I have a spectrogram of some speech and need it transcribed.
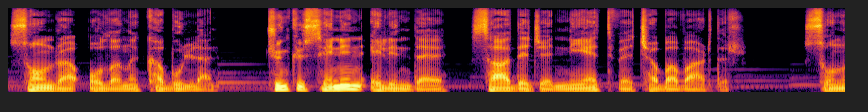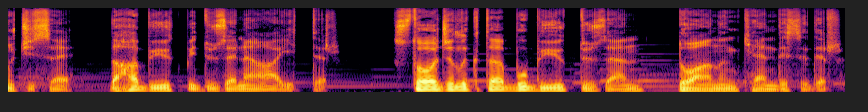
sonra olanı kabullen. Çünkü senin elinde sadece niyet ve çaba vardır. Sonuç ise daha büyük bir düzene aittir. Stoacılıkta bu büyük düzen doğanın kendisidir.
